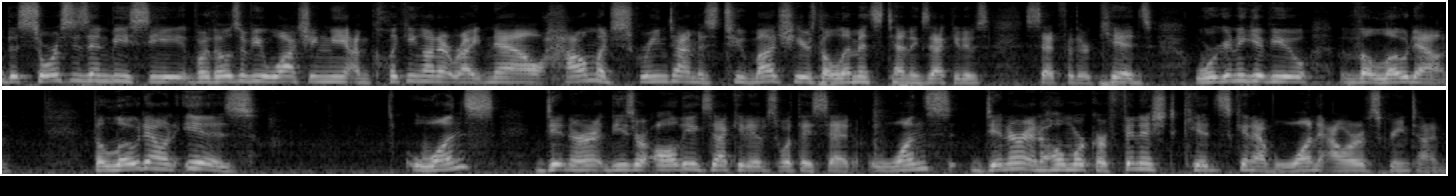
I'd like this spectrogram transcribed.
the source is NBC. For those of you watching me, I'm clicking on it right now. How much screen time is too much? Here's the limits 10 executives set for their kids. We're going to give you the lowdown. The lowdown is once dinner, these are all the executives, what they said. Once dinner and homework are finished, kids can have one hour of screen time.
